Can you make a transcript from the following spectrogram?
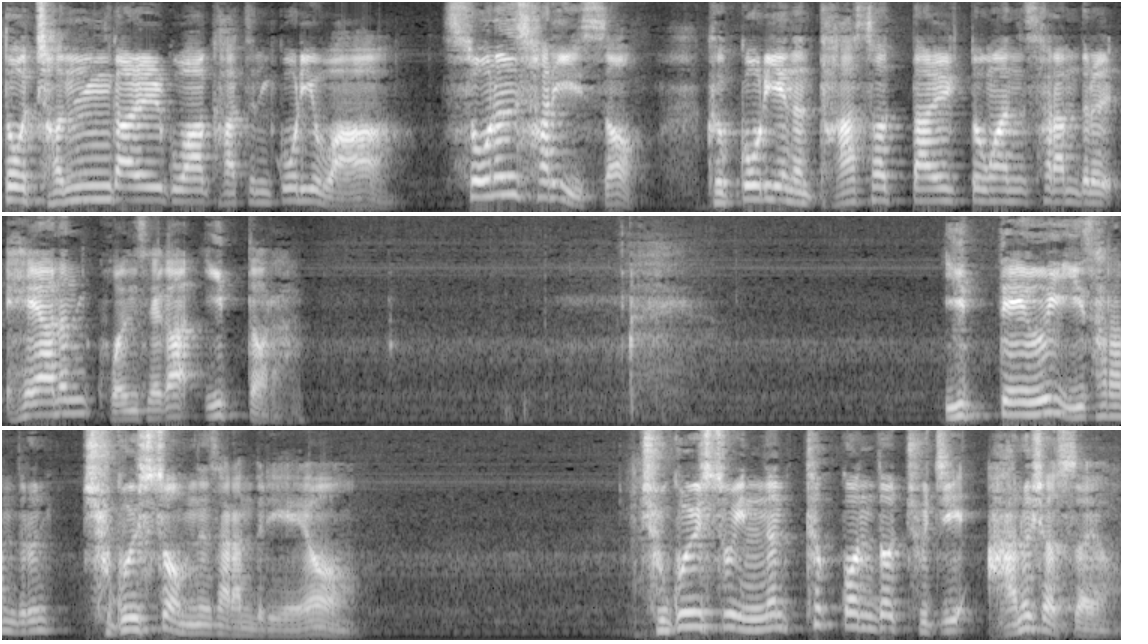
또 전갈과 같은 꼬리와 쏘는 살이 있어 그 꼬리에는 다섯 달 동안 사람들을 해하는 권세가 있더라. 이때의 이 사람들은 죽을 수 없는 사람들이에요. 죽을 수 있는 특권도 주지 않으셨어요.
